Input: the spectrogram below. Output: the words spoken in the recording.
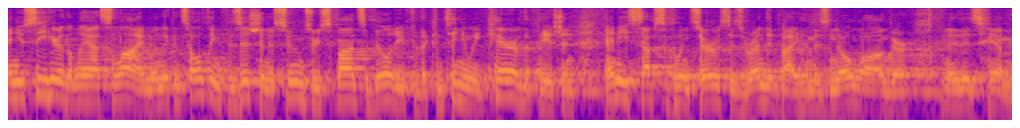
And you see here the last line, when the consulting physician assumes responsibility for the continuing care of the patient, any subsequent services rendered by him is no longer, and it is him,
